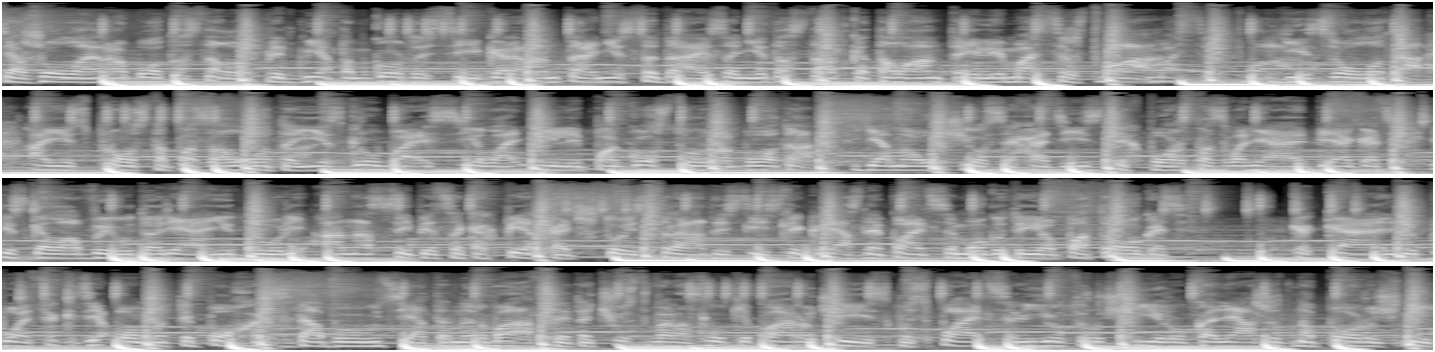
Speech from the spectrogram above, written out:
Тяжелая работа стала предметом гордости и гаранта. Не стыда из-за недостатка таланта или мастерства. Есть золото, есть просто позолота Есть грубая сила или по ГОСТу работа. Я научился ходить с тех пор, позволяя бегать Из головы ударяя и дури Она сыпется как перхоть, что есть радость Если грязная пальцы могут ее потрогать Какая любовь, а где омут и похоть Дабы уйти от иннервации Это чувство разлуки поручи Сквозь пальцы льют ручьи. Рука ляжет на поручни.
